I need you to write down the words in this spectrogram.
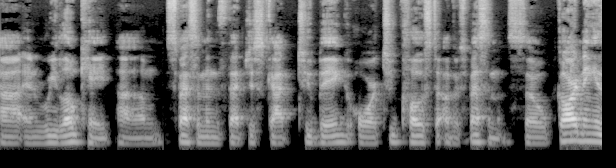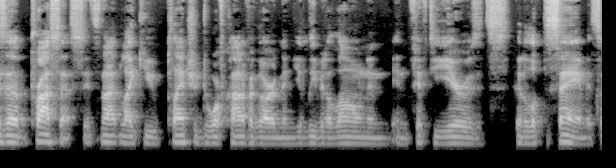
uh, and relocate um, specimens that just got too big or too close to other specimens. So gardening is a process. It's not like you plant your dwarf conifer garden and you leave it alone, and in 50 years it's going to look the same. It's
